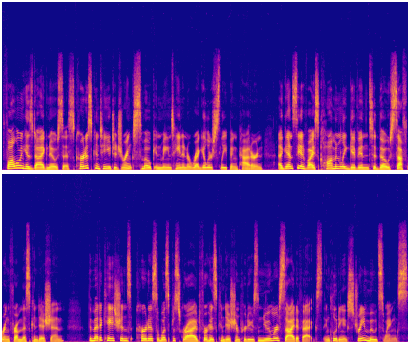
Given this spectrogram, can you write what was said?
Following his diagnosis, Curtis continued to drink, smoke, and maintain an irregular sleeping pattern against the advice commonly given to those suffering from this condition. The medications Curtis was prescribed for his condition produced numerous side effects, including extreme mood swings.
